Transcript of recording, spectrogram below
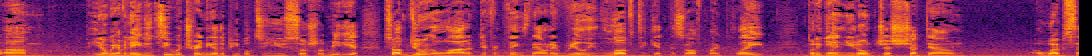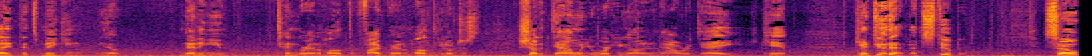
um, you know, we have an agency. We're training other people to use social media. So I'm doing a lot of different things now, and I really love to get this off my plate. But again, you don't just shut down a website that's making, you know, netting you 10 grand a month or 5 grand a month. You don't just shut it down when you're working on it an hour a day. You can't can't do that. That's stupid. So,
